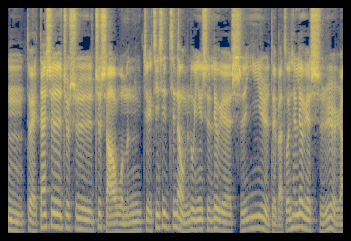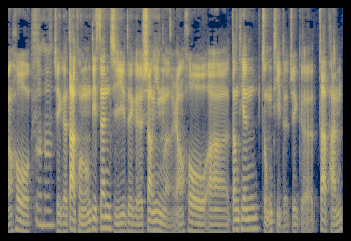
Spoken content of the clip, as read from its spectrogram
嗯，对，但是就是至少我们这个今现现在我们录音是六月十一日，对吧？昨天六月十日，然后这个大恐龙第三集这个上映了，然后啊、呃当天总体的这个大盘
